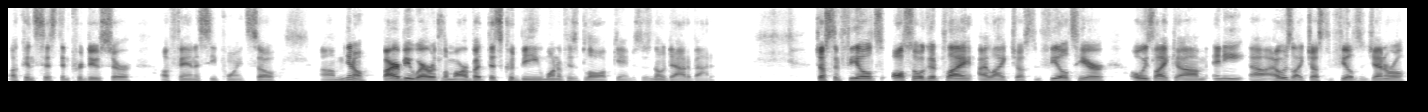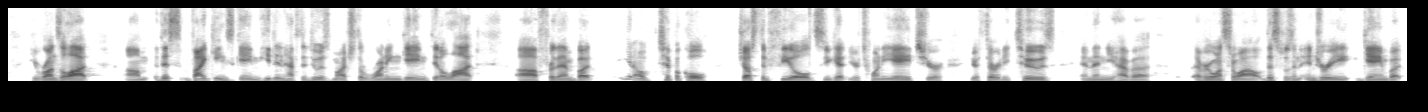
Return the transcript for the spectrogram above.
a consistent producer of fantasy points. So, um, you know, buyer beware with Lamar, but this could be one of his blow up games. There's no doubt about it. Justin Fields, also a good play. I like Justin Fields here. Always like um, any, uh, I always like Justin Fields in general. He runs a lot. Um, this Vikings game, he didn't have to do as much. The running game did a lot uh, for them, but you know, typical Justin Fields, you get your 28s, your your 32s, and then you have a every once in a while. This was an injury game, but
